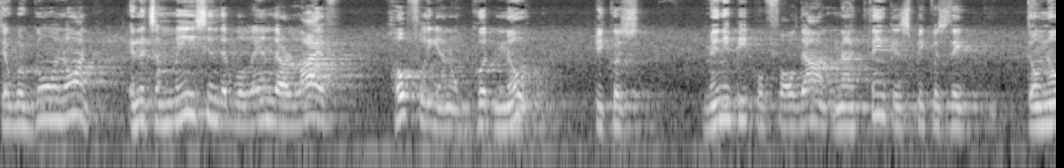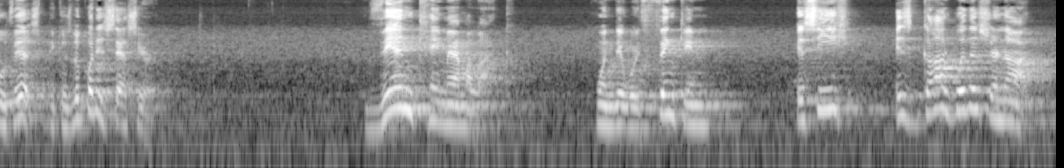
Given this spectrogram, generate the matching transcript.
that we're going on. And it's amazing that we'll end our life, hopefully, on a good note, because many people fall down. And I think it's because they don't know this. Because look what it says here. Then came Amalek when they were thinking, is he, is God with us or not?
